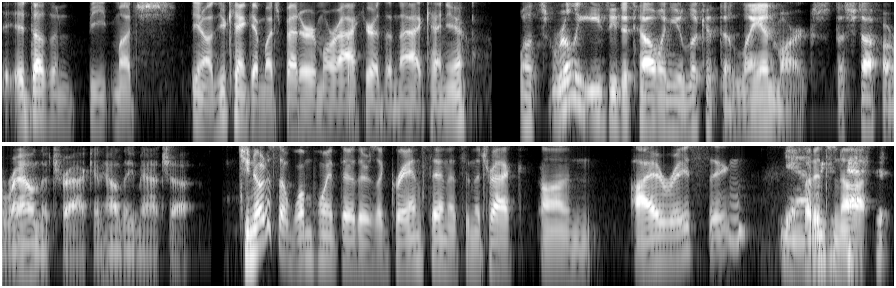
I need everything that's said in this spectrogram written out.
it doesn't beat much you know, you can't get much better and more accurate than that, can you? Well, it's really easy to tell when you look at the landmarks, the stuff around the track, and how they match up. Do you notice at one point there, there's a grandstand that's in the track on iRacing? Yeah, but it's not. It.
